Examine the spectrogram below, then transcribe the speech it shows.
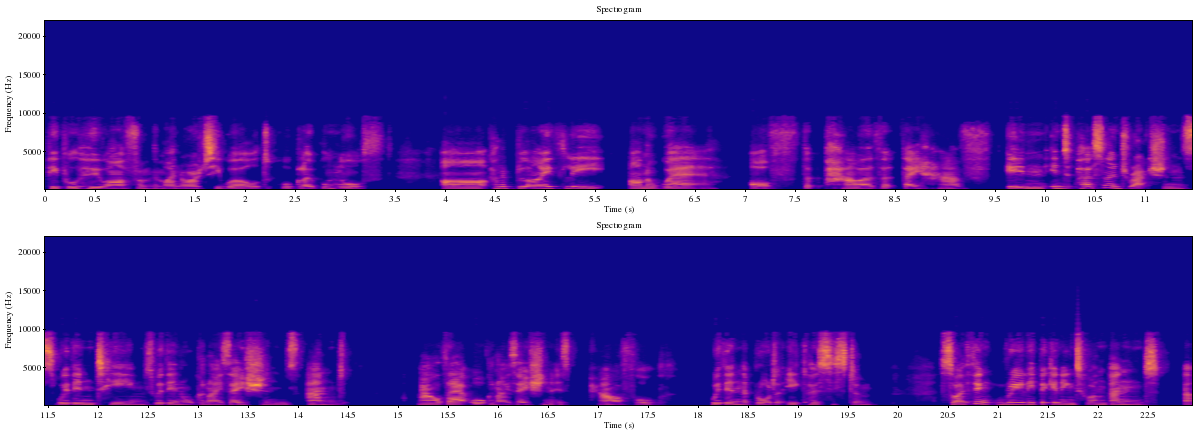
people who are from the minority world or global north, are kind of blithely unaware of the power that they have in interpersonal interactions within teams, within organizations, and how their organization is powerful within the broader ecosystem. So I think really beginning to understand uh,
